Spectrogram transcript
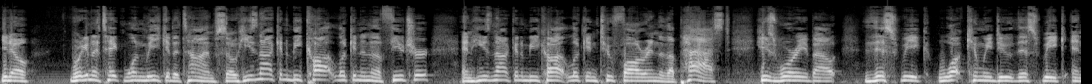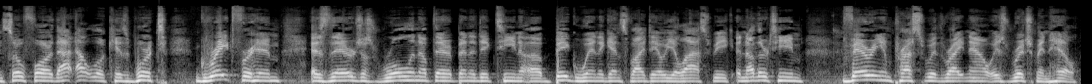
you know we're going to take one week at a time. So he's not going to be caught looking into the future, and he's not going to be caught looking too far into the past. He's worried about this week. What can we do this week? And so far, that outlook has worked great for him as they're just rolling up there Benedictine. A big win against Vidalia last week. Another team very impressed with right now is Richmond Hill.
